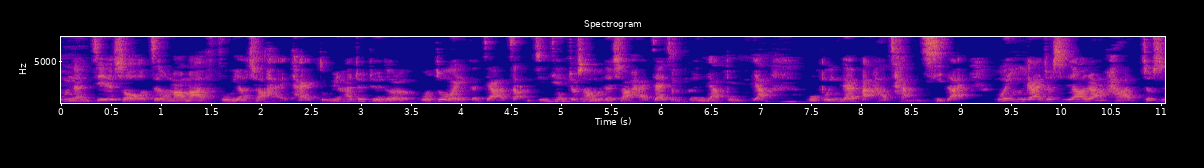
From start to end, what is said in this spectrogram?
不能接受这个妈妈抚养小孩的态度，因为他就觉得我作为一个家长，今天就算我的小孩再怎么跟人家不一样，我不应该把他藏起来，我应该就是要让他，就是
